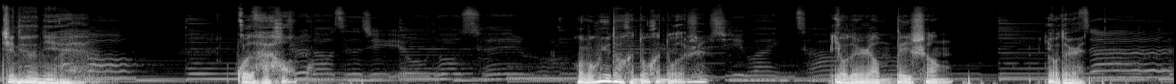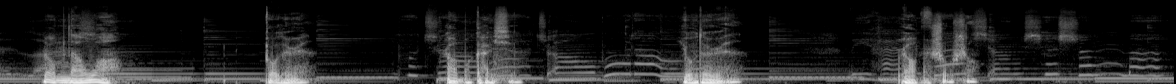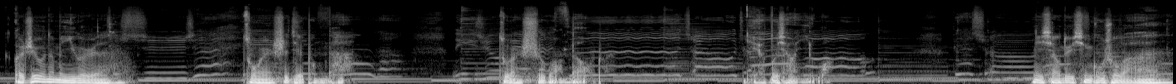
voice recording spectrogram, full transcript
今天的你过得还好吗？我们会遇到很多很多的人，有的人让我们悲伤，有的人让我们难忘，有的人让我们开心，有的人让我们受伤。可只有那么一个人，纵然世界崩塌，纵然时光倒转。不想遗忘。你想对星空说晚安，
